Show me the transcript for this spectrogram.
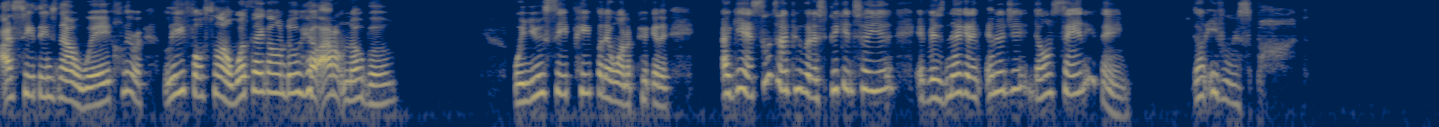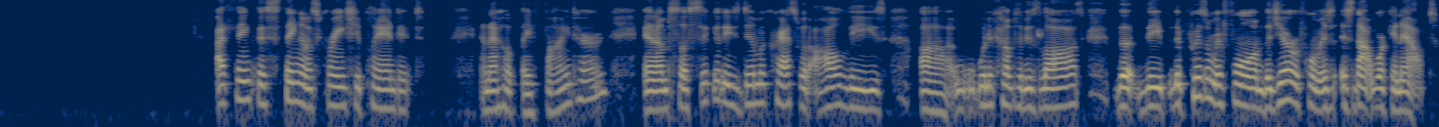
I see things now way clearer. Leave folks alone. What they gonna do? Hell, I don't know, boo. When you see people that want to pick it, again, sometimes people that are speaking to you, if it's negative energy, don't say anything. Don't even respond. I think this thing on the screen, she planned it and I hope they find her. And I'm so sick of these Democrats with all these. Uh, when it comes to these laws, the the the prison reform, the jail reform is, not working out.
